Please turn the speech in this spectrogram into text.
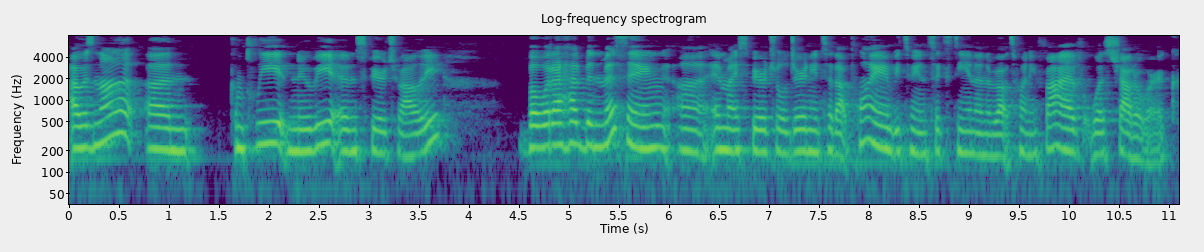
I was not a complete newbie in spirituality, but what I had been missing uh, in my spiritual journey to that point, between 16 and about 25, was shadow work.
